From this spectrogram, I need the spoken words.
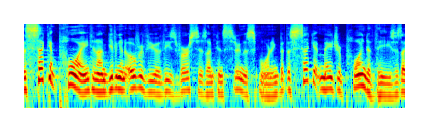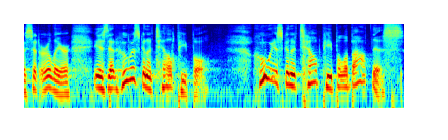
The second point, and I'm giving an overview of these verses I'm considering this morning, but the second major point of these, as I said earlier, is that who is going to tell people who is going to tell people about this?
